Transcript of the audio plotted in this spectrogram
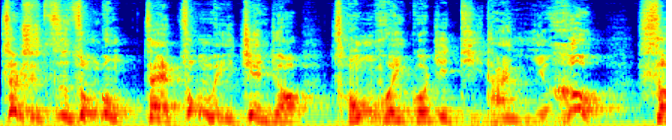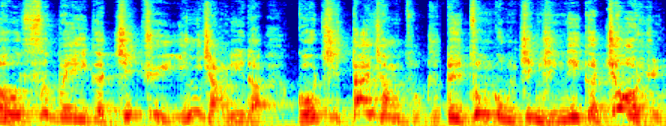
这是自中共在中美建交、重回国际体坛以后，首次被一个极具影响力的国际单项组织对中共进行的一个教训。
